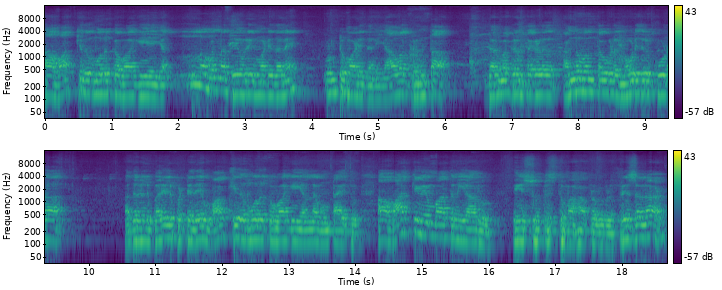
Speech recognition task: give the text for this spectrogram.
ಆ ವಾಕ್ಯದ ಮೂಲಕವಾಗಿಯೇ ಎಲ್ಲವನ್ನ ದೇವರೇನು ಮಾಡಿದ್ದಾನೆ? ಉಂಟು ಮಾಡಿದ್ದಾನೆ. ಯಾವ ಗ್ರಂಥ, ಧರ್ಮ ಗ್ರಂಥಗಳು ಅನ್ನುವಂಥವುಗಳು ನೋಡಿದರೂ ಕೂಡ ಅದರಲ್ಲಿ ಬರೆಯಲ್ಪಟ್ಟಿದೆ, ವಾಕ್ಯದ ಮೂಲಕವಾಗಿ ಎಲ್ಲ ಉಂಟಾಯಿತು. ಆ ವಾಕ್ಯವೆಂಬಾತನು ಯಾರು? ಯೇಸು ಕ್ರಿಸ್ತು ಮಹಾಪ್ರಭುಗಳು. ಪ್ರಿಸಲಾಡ್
